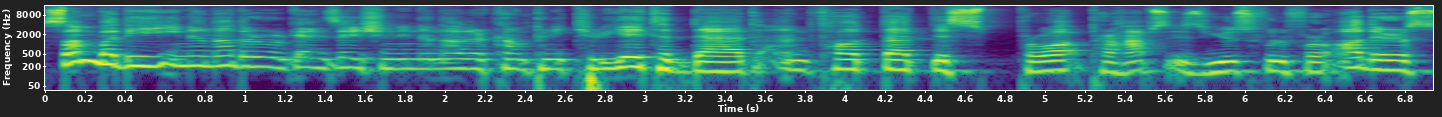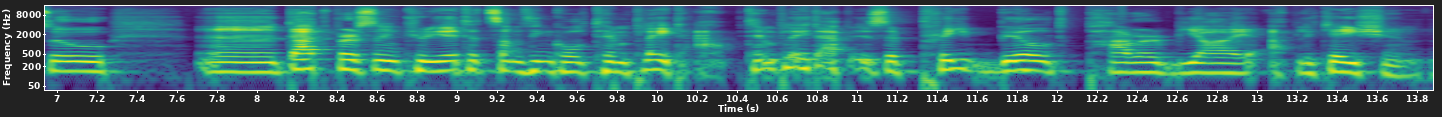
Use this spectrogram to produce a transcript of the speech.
somebody in another organization, in another company created that and thought that this perhaps is useful for others. So uh, that person created something called template app template app is a pre-built power bi application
